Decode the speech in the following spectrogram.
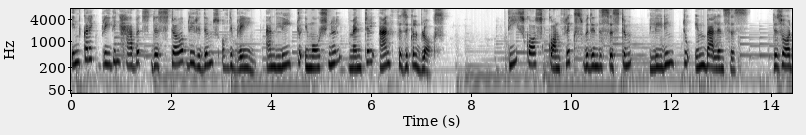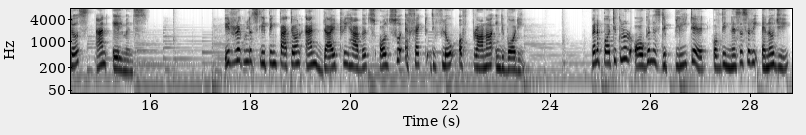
Incorrect breathing habits disturb the rhythms of the brain and lead to emotional, mental, and physical blocks. These cause conflicts within the system, leading to imbalances, disorders, and ailments. Irregular sleeping pattern and dietary habits also affect the flow of prana in the body. When a particular organ is depleted of the necessary energy,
